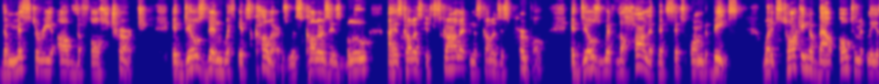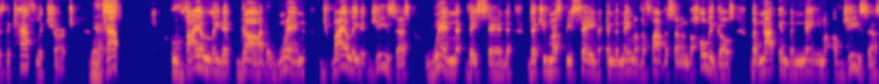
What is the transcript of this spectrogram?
the mystery of the false church. It deals then with its colors. His colors is blue, uh, his colors is scarlet, and his colors is purple. It deals with the harlot that sits on the beast. What it's talking about ultimately is the Catholic Church. Yes. The Catholic who violated God when violated Jesus when they said that you must be saved in the name of the Father, Son, and the Holy Ghost, but not in the name of Jesus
